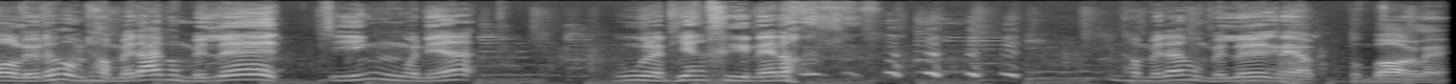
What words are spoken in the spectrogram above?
บอกเลยถ้าผมทำไม่ได้ผมไม่เลิกจริงวันเนี้ยนู่นนะเที่ยงคืนแน่นอน ทำไม่ได้ผมไม่เลิกเนี่ยครับผมบอกเลย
